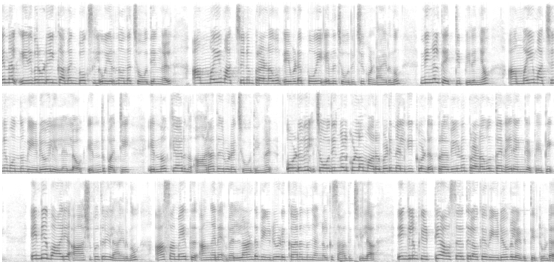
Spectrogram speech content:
എന്നാൽ ഇരുവരുടെയും കമന്റ് ബോക്സിൽ ഉയർന്നു വന്ന ചോദ്യങ്ങൾ അമ്മയും അച്ഛനും പ്രണവും എവിടെ പോയി എന്ന് ചോദിച്ചുകൊണ്ടായിരുന്നു. നിങ്ങൾ തെറ്റിപ്പിരിഞ്ഞോ? അമ്മയും അച്ഛനും ഒന്നും വീഡിയോയിലില്ലല്ലോ എന്തു പറ്റി? എന്നൊക്കെയായിരുന്നു ആരാധകരുടെ ചോദ്യങ്ങൾ. ഒടുവിൽ ചോദ്യങ്ങൾക്കുള്ള മറുപടി നൽകിക്കൊണ്ട് പ്രവീണും പ്രണവും തന്നെ രംഗത്തെത്തി. എന്റെ ഭാര്യ ആശുപത്രിയിലായിരുന്നു. ആ സമയത്ത് അങ്ങനെ വല്ലാണ്ട് വീഡിയോ എടുക്കാനൊന്നും ഞങ്ങൾക്ക് സാധിച്ചില്ല. എങ്കിലും കിട്ടിയ അവസരത്തിലൊക്കെ വീഡിയോകൾ എടുത്തിട്ടുണ്ട്.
